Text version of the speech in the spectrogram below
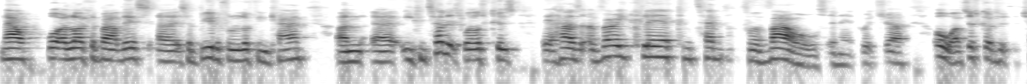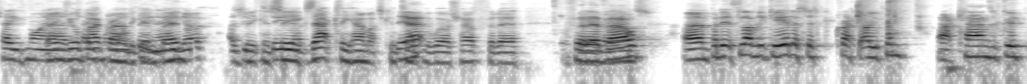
Now, what I like about this, uh, it's a beautiful looking can, and uh, you can tell it's Welsh because it has a very clear contempt for vowels in it. Which, uh, oh, I've just got to change my Change uh, your my background again, There you Ben, go. As so you can see there, exactly how much contempt Yeah. the Welsh have for their for their vowels. Um, but it's lovely gear. Let's just crack it open. Our cans are good,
